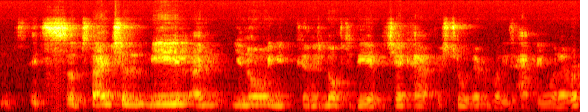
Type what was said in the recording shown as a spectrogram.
it's, it's substantial meal, and you know you kind of love to be able to check half it's true and everybody's happy or whatever,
